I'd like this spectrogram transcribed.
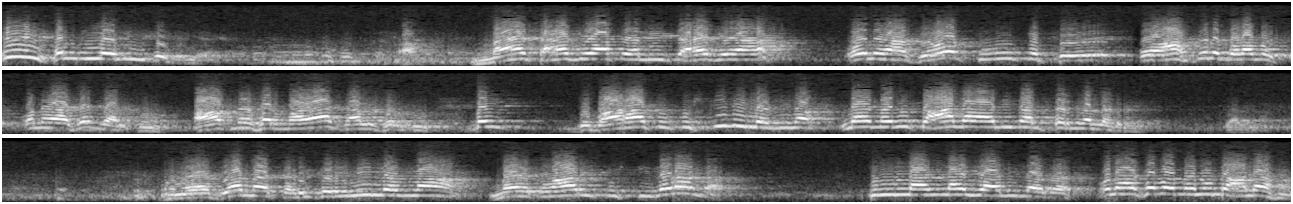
یہ سمجھیے نہیں ڈگ گیا میں چاہ گیا تو علی چاہ گیا۔ انہیں آخیا کتنے وہ آخر بڑا انہیں آخیا، گل سن آپ نے فرمایا، گل سن بھائی دوبارہ تو کشتی نہیں لڑنی نا میں میرے کہا لایا نہیں گل پھر نہ لڑ رہی چلنا انہیں آخیا میں کڑی کڑی نہیں لڑنا، میں ایک بار ہی کشتی لڑا گا تم لڑنا یا نہیں لڑ انہیں آخیا میں مینو ڈالا ہاں۔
